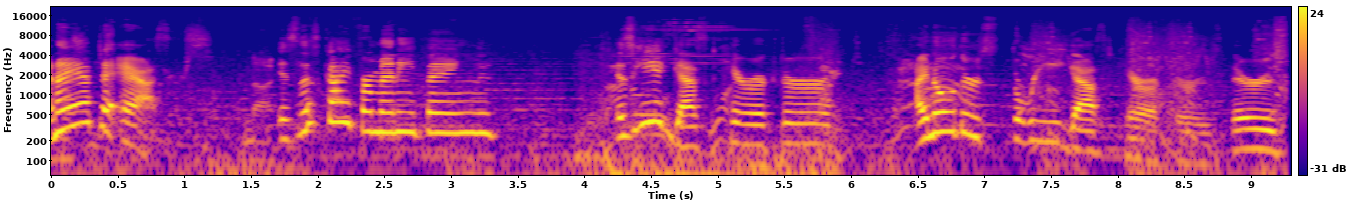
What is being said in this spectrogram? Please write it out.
And I have to ask, is this guy from anything? Is he a guest character? I know there's three guest characters. There's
